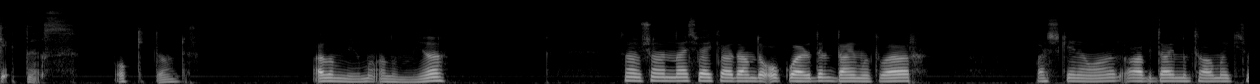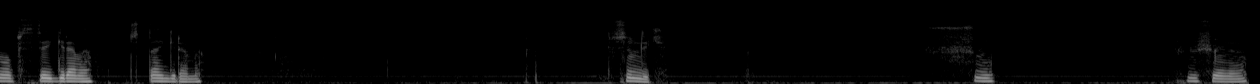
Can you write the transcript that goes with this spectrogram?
Katniss. Ok gitti lan dur. Alınmıyor mu? Alınmıyor. Tamam şu an nice belki adamda ok vardır. Diamond var. Başka ne var? Abi diamond almak için o pisliğe giremem. Cidden giremem. Şimdiki. Şunu. Şunu şöyle yap.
